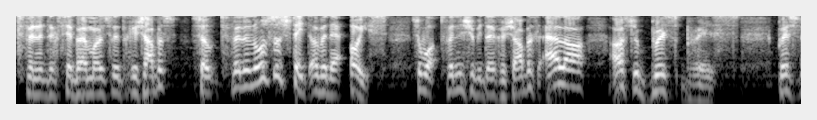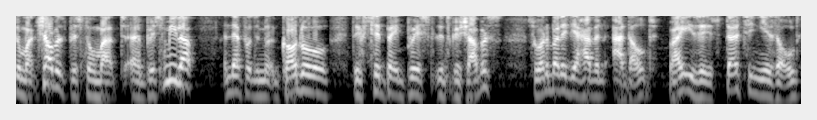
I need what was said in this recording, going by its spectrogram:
Tefillin Tekseba mostly to Shabbos. So Tefillin also state over there ois. So what? Tefillin should be Derech Shabbos. Ella also bris bris. Bris is talking about Shabbos, bris talking about uh, bris mila, and therefore the the Ksibbe bris Litka Shabbos. So what about if you have an adult, right? He's, he's 13 years old.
